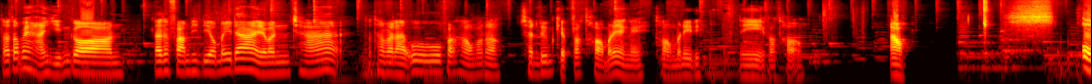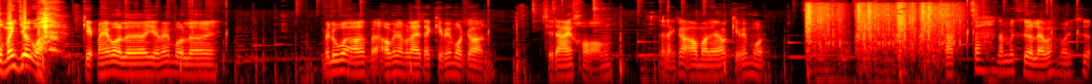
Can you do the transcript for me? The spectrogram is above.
เราต้องไปหาหินก่อน เราจะฟาร์มทีเดียวไม่ได้มันช้า ต้องทำเวลา อู้หูฟักทอง ฟักทอง ฉันลืมเก็บฟักทองมาได้ยังไง ทองมานี่ดิ นี่ฟักทอง เอาโอ้ไม่เยอะว่าเก็บมาให้หมดเลย เก็บไม่หมดเลย ไม่รู้ว่าเอาเอาไปทำอะไรแต่เก็บให้หมดก่อน เสียดายของไหนๆก็เอามาแล้วเก็บให้หมดตัดซะนั่นมันคืออะไรวะ มันคือ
